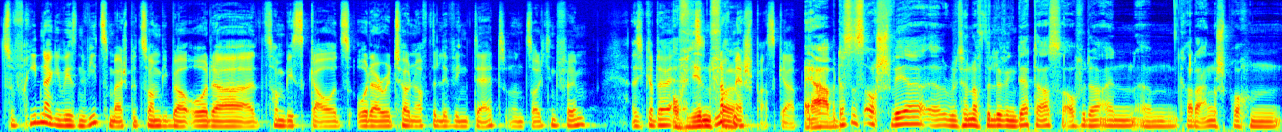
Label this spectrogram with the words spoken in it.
zufriedener gewesen, wie zum Beispiel Zombieber oder Zombie Scouts oder Return of the Living Dead und solchen Filmen? Also ich glaube, da jeden du noch mehr Spaß gehabt. Ja, aber das ist auch schwer. Äh, Return of the Living Dead, da hast du auch wieder einen ähm, gerade angesprochen,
